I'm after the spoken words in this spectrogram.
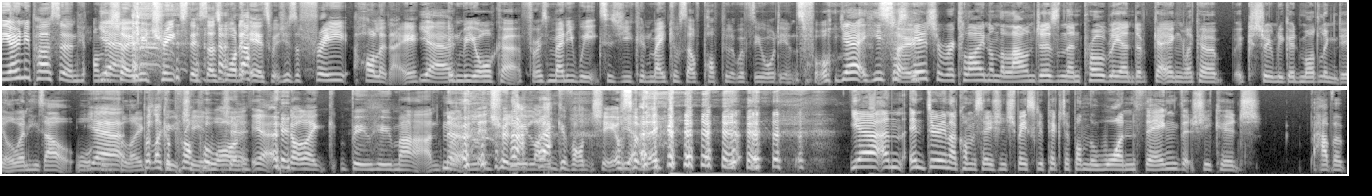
The only person on Yeah. the show who treats this as what it is, which is a free holiday Yeah. in Mallorca for as many weeks as you can make yourself popular with the audience for. Yeah, he's just here to recline on the lounges and then probably end up getting like a extremely good modelling deal when he's out walking Yeah, for like but like a Gucci proper and one. shit. Yeah. Not like Boohoo Man, No. but literally like Givenchy or something. Yeah, and in during that conversation, she basically picked up on the one thing that she could have a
